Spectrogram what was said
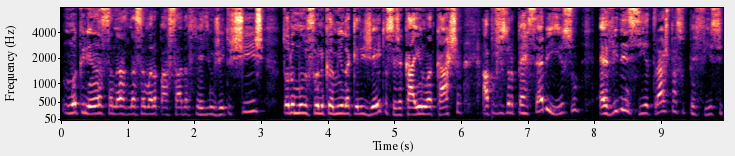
Uma criança na, na, semana passada fez de um jeito X, todo mundo foi no caminho daquele jeito, ou seja, caiu numa caixa. A professora percebe isso, evidencia, traz para a superfície,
